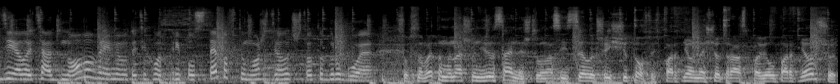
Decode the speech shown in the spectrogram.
сделать одно, во время вот этих вот трипл степов ты можешь делать что-то другое. Собственно, в этом и наша универсальность, что у нас есть целых шесть счетов. То есть партнер на счет раз повел партнершу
